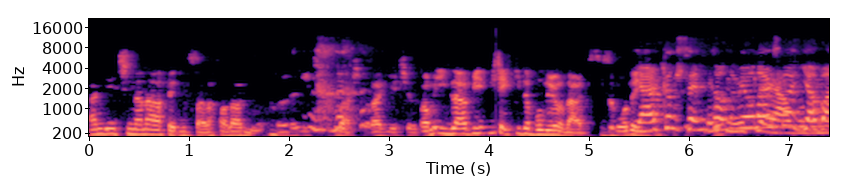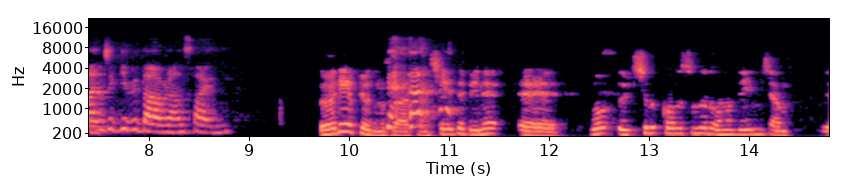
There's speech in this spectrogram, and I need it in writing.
Ben de içinden aferin sana falan diyorum. Böyle ilk başlara geçiyordum. Ama illa bir, bir şekilde buluyorlardı sizi. O da Yarkın şey. seni tanımıyorlarsa ya, yabancı gibi davransaydın. Öyle yapıyordunuz zaten. Şeyde beni e, bu ırkçılık konusunda da onu değineceğim. E,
